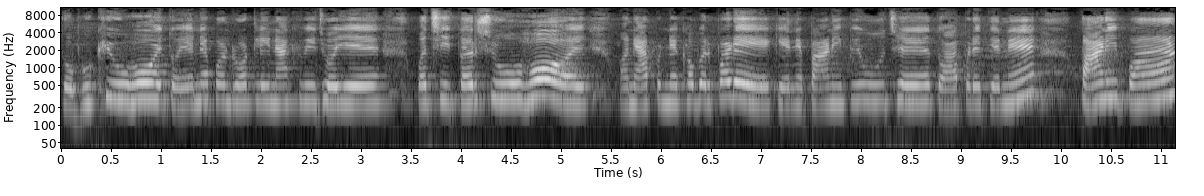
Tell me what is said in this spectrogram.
તો ભૂખ્યું હોય તો એને પણ રોટલી નાખવી જોઈએ. પછી તરસું હોય અને આપણને ખબર પડે કે એને પાણી પીવું છે તો આપણે તેને પાણી પણ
